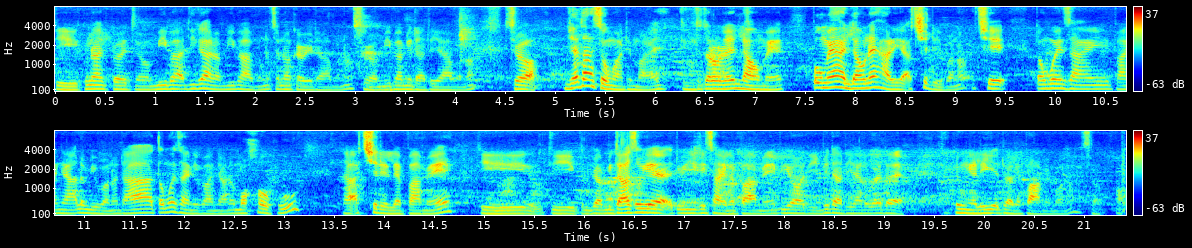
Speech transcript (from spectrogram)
ဒီခုနပြောကျွန်တော်မိဘအဓိကတော့မိဘပေါ့နော်ကျွန်တော် character ပေါ့နော်ဆိုတော့မိဘမေတ္တာတရားပေါ့နော်ဆိုတော့ရတဆုံးမတင်ပါတယ်ဒီတော်တော်လေးလောင်မယ်ပုံမှန်ကလောင်တဲ့ဟာတွေကအချစ်တွေပေါ့နော်အချစ်သုံးပွင့်ဆိုင်ဘာညာအဲ့လိုမျိုးပေါ့နော်ဒါကသုံးပွင့်ဆိုင်တွေဘာညာတော့မဟုတ်ဘူးဒါအချစ်တွေလည်းပါမယ်ဒီဒီဘယ်လိုပြောမိသားစုရဲ့အတွင်းရေးကိစ္စတွေလည်းပါမယ်ပြီးတော့ဒီမေတ္တာတရားလိုအတွက် လူငယ်လေးအတွက်လည်းပါမယ်ပေါ့နော်ဆိုတော့ဟုတ်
